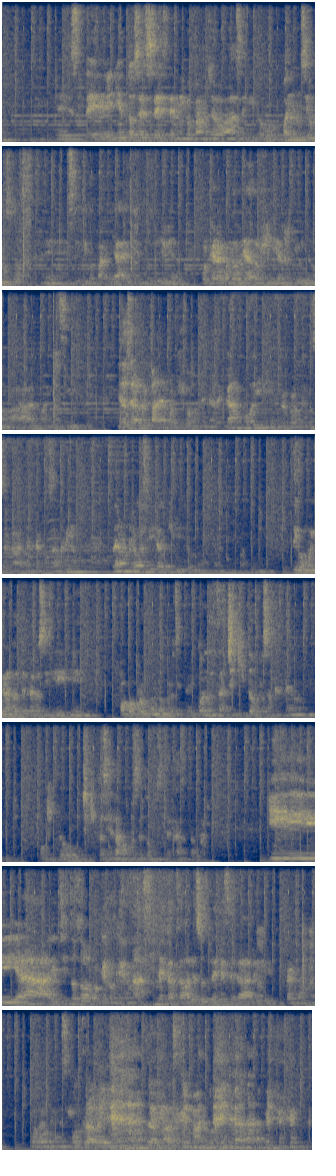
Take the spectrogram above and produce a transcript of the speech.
Este, y entonces este, mi papá nos llevaba seguido, bueno, nos íbamos todos eh, seguido para allá en tiempos de lluvia, porque era cuando había dos ríos, el río llevaba agua y así. Entonces era muy padre porque íbamos venir de campo y recuerdo que nos sacaban de meternos al río. Era un río así tranquilito, digo muy grandote, pero sí poco profundo, pero sí, te- cuando está chiquito, pues aunque esté un poquito chiquito así el agua, pues de te alcanza a. Y era bien chistoso porque lo que más me cansaba de esos viajes era de que, perdón, no tengo que decir. Otra vez. Otra vez más quemando.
